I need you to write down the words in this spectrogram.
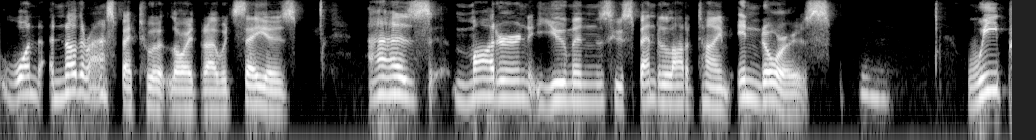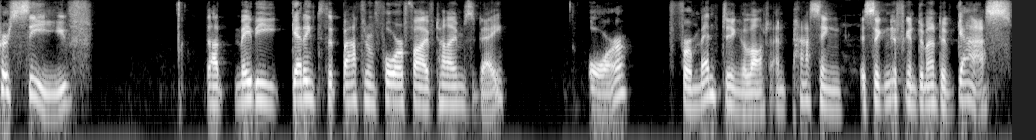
one another aspect to it, Laurie, that I would say is as modern humans who spend a lot of time indoors, mm-hmm. we perceive that maybe getting to the bathroom four or five times a day or fermenting a lot and passing a significant amount of gas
